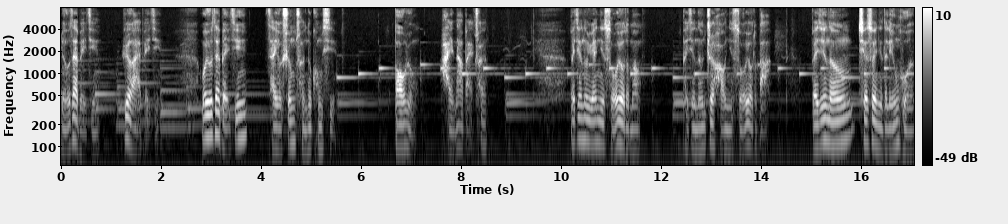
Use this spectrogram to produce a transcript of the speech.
留在北京，热爱北京。唯有在北京，才有生存的空隙。包容，海纳百川。北京能圆你所有的梦，北京能治好你所有的疤，北京能切碎你的灵魂，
